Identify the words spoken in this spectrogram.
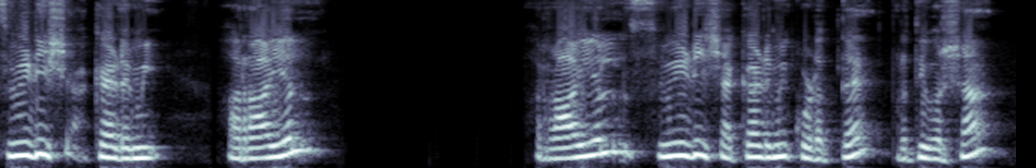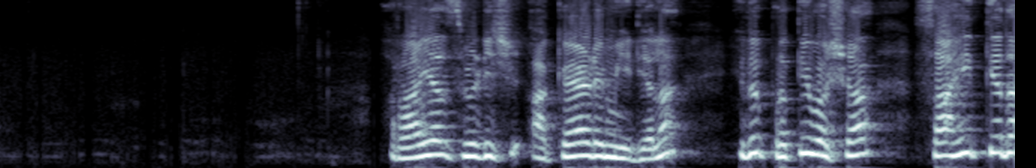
Swedish Academy. Royal Royal Swedish Academy ಕೊಡುತ್ತೆ ಪ್ರತಿ ವರ್ಷ. ರಾಯಲ್ ಸ್ವೀಡಿಷ್ ಅಕಾಡೆಮಿ ಇದೆಯಲ್ಲ, ಇದು ಪ್ರತಿ ವರ್ಷ ಸಾಹಿತ್ಯದ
